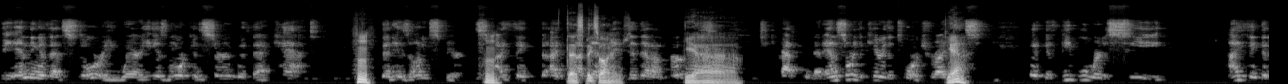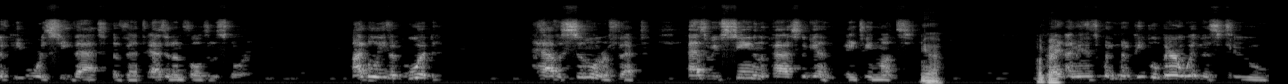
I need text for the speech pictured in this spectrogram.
the ending of that story where he is more concerned with that cat Hmm. than his own experience. Hmm. I think I, That speaks I, I did that on purpose. Yeah. and sort of to carry the torch, right? Yeah. If, if people were to see, I think that if people were to see that event as it unfolds in the story, I believe it would have a similar effect as we've seen in the past, again, 18 months. Yeah. Okay. Right? I mean, it's when, when people bear witness to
